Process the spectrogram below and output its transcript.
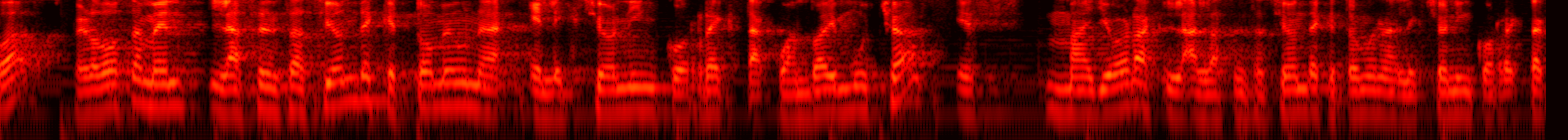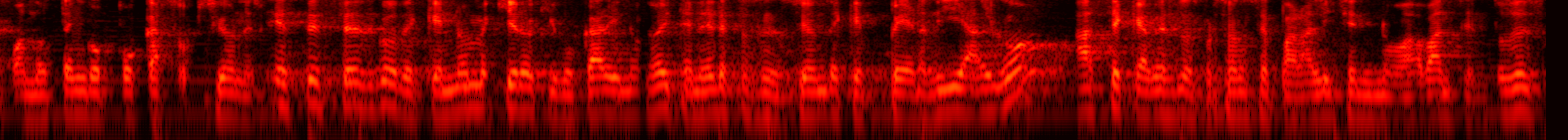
todas. Pero dos, también la sensación de que tome una elección incorrecta cuando hay muchas es mayor a la, sensación de que tome una elección incorrecta cuando tengo pocas opciones. Este sesgo de que no me quiero equivocar y no y tener esta sensación de que perdí algo hace que a veces las personas se paralicen y no avancen. Entonces,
